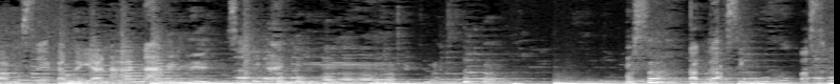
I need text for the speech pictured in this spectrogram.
Pamsir katoy ana-ana. Dili. Sa di ay Katong nga nga nga biglang nagtaro. Basta, taga siguro pasko.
